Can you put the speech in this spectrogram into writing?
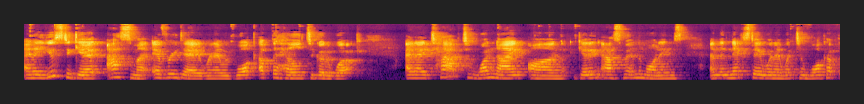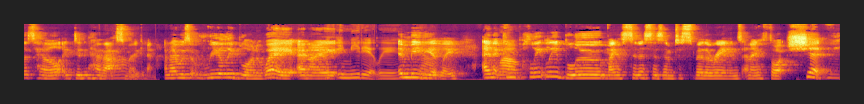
And I used to get asthma every day when I would walk up the hill to go to work. And I tapped one night on getting asthma in the mornings and the next day, when I went to walk up this hill, I didn't have wow. asthma again. And I was really blown away. And I. Like immediately. Immediately. Yeah. And it wow. completely blew my cynicism to smithereens. And I thought, shit, mm-hmm.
